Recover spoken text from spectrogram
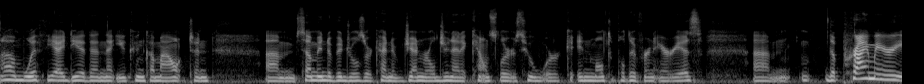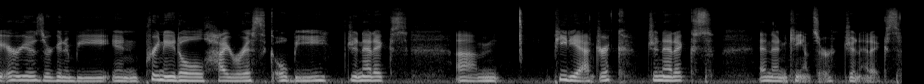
um, with the idea then that you can come out and um, some individuals are kind of general genetic counselors who work in multiple different areas. Um, the primary areas are going to be in prenatal, high risk OB genetics, um, pediatric genetics, and then cancer genetics.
